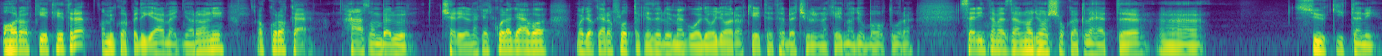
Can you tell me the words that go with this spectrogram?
Arra a két hétre, amikor pedig elmegy nyaralni, akkor akár házon belül cserélnek egy kollégával, vagy akár a flotta kezelő megoldja, hogy arra két hétre becsülnek egy nagyobb autóra. Szerintem ezzel nagyon sokat lehet uh, szűkíteni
